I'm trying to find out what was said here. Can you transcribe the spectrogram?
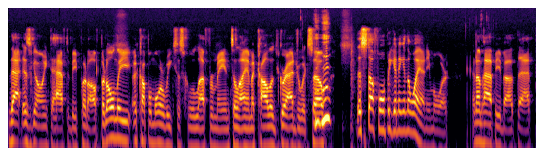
that is going to have to be put off. But only a couple more weeks of school left for me until I am a college graduate, so mm-hmm. this stuff won't be getting in the way anymore, and I'm happy about that.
